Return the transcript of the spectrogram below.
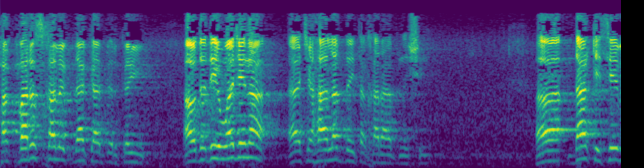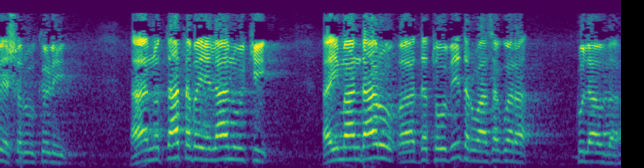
حق پرس خلک دا کافر کوي او د دې وجنه چې حالت دې ته خراب نشي دا قصې به شروع کړي نو تا ته به اعلان وکي ایماندارو د توبې دروازه ګوره کلاو ده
